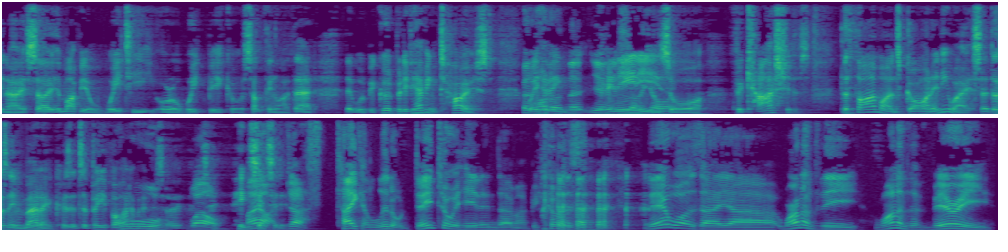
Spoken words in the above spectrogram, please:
You know, so it might be a wheaty or a wheat bick or something like that that would be good. But if you're having toast, But you're having that- yeah, paninis or focaccias, the thiamine's gone anyway, so it doesn't even matter because it's a B vitamin. Ooh, so well, heat may sensitive. I just take a little detour here, then, Domo, because there was a uh, one of the one of the very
